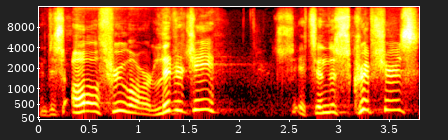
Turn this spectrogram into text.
And this all through our liturgy, it's in the scriptures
